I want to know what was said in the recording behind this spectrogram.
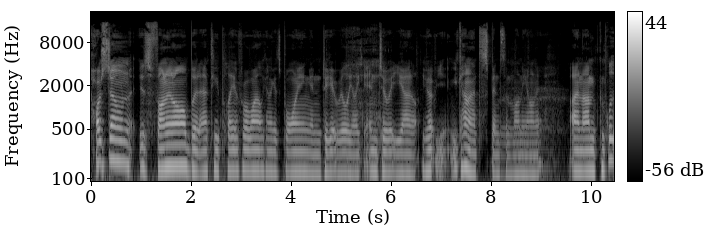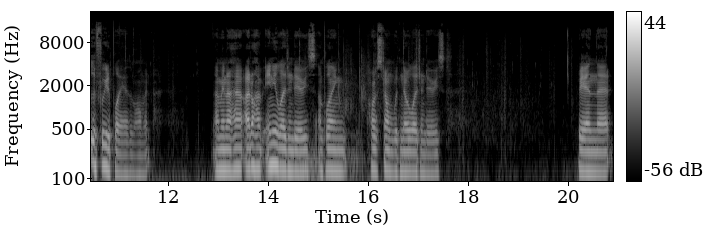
Hearthstone is fun and all, but after you play it for a while, it kind of gets boring, and to get really like into it, you gotta, you you, you kind of have to spend some money on it. And I'm completely free to play at the moment. I mean, I have I don't have any legendaries. I'm playing Hearthstone with no legendaries and that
